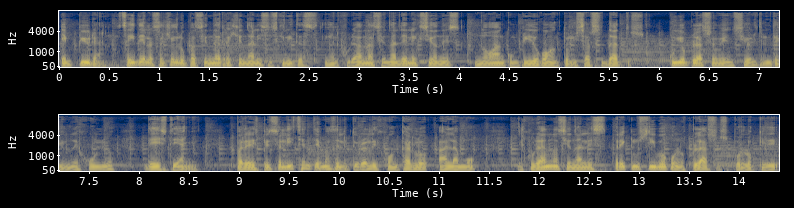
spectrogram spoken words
En Piura, seis de las ocho agrupaciones regionales inscritas en el Jurado Nacional de Elecciones no han cumplido con actualizar sus datos, cuyo plazo venció el 31 de julio de este año. Para el especialista en temas electorales Juan Carlos Álamo, el Jurado Nacional es preclusivo con los plazos, por lo que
